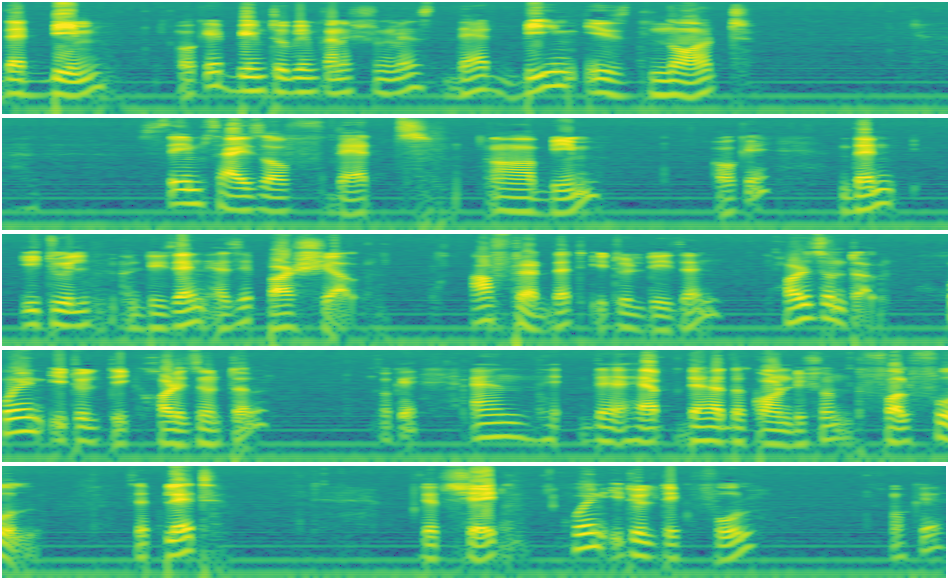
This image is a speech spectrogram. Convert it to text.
that beam okay? Beam to beam connection means that beam is not same size of that uh, beam okay then it will design as a partial after that it will design horizontal when it will take horizontal okay and they have they have the condition for full say plate depth shade when it will take full okay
